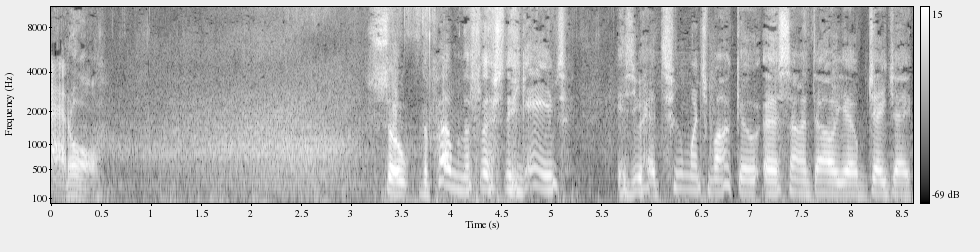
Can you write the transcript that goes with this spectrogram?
at all. So the problem in the first three games is you had too much Marco, uh, Ersan, Dario, JJ.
